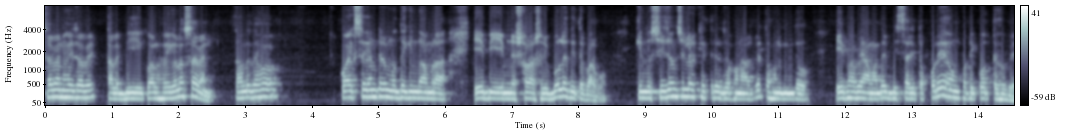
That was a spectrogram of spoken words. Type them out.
সেভেন হয়ে যাবে? তাহলে বি ইকুয়াল হয়ে গেল সেভেন তাহলে দেখো কয়েক সেকেন্ডের মধ্যে কিন্তু আমরা এ বি এমনি সরাসরি বলে দিতে পারব। কিন্তু সৃজনশীলের ক্ষেত্রে যখন আসবে তখন কিন্তু এইভাবে আমাদের বিস্তারিত করে অঙ্কটি করতে হবে।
